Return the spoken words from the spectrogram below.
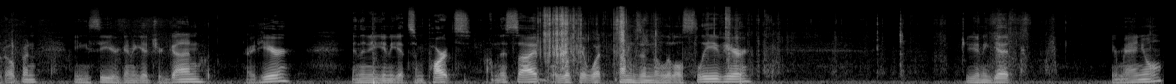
it open. You can see you're going to get your gun right here. And then you're going to get some parts on this side. We'll look at what comes in the little sleeve here. You're going to get your manual.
